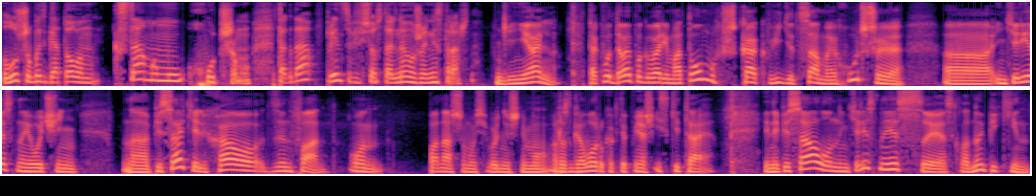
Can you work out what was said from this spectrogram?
Лучше быть готовым к самому худшему. Тогда, в принципе, все остальное уже не страшно. Гениально. Так вот, давай поговорим о том, как видит самое худшее а, интересный очень а, писатель Хао Цзинфан. Он по нашему сегодняшнему разговору, как ты понимаешь, из Китая. И написал он интересное эссе «Складной Пекин»,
